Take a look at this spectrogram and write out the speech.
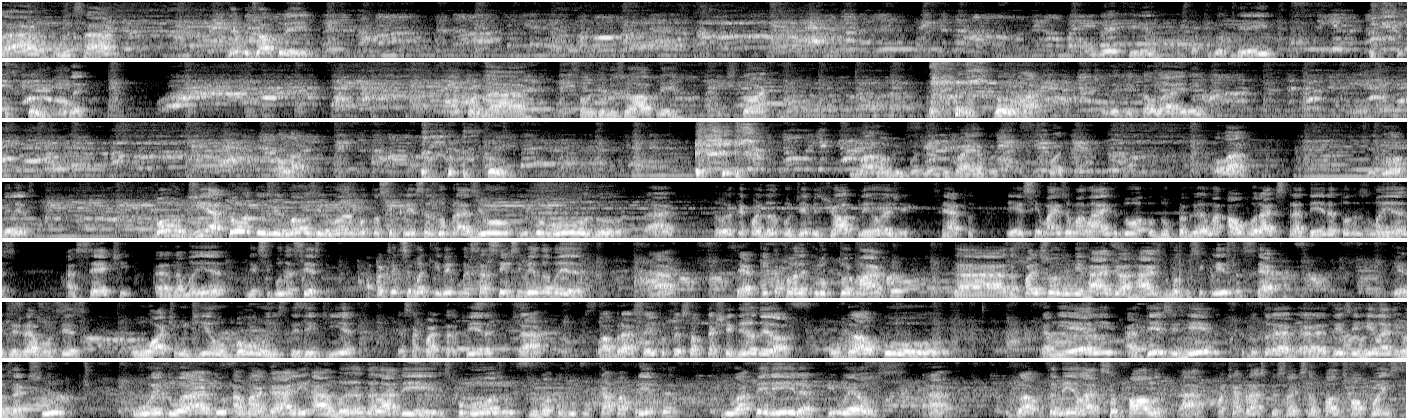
lá, vamos começar. James Joplin. Vamos ver aqui, está tudo ok. Vamos ver. Vamos acordar. Som de James Joplin. Estoque. Vamos lá. Vamos ver quem está online. Vamos lá. Chimarrão, vim com a Eva. Pode. Vamos lá. Chegou, beleza. Bom dia a todos, irmãos e irmãs motociclistas do Brasil e do mundo, tá? Estamos aqui acordando com James Joplin hoje, certo? Esse mais uma live do, do programa Alvorada Estradeira, todas as manhãs, às 7 uh, eh, da manhã, de segunda a sexta. A partir da semana que vem, começar às 6 e meia da manhã, tá? Certo? Quem está falando aqui é o locutor Marco, da, da Fale Souza de Rádio, a rádio do motociclista, certo? Quero desejar a vocês um ótimo dia, um bom início de dia, nessa quarta-feira, tá? Um abraço aí pro pessoal que tá chegando aí, ó. O Glauco Gamieri, a Desirê, a doutora Desirê lá de Rosário do Sul, o Eduardo, a Magali, a Amanda lá de Espumoso, do motogrupo Capa Preta, e o A Pereira, Wells, tá? O Glauco também é lá de São Paulo, tá? Forte abraço pessoal de São Paulo, dos Falcões,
